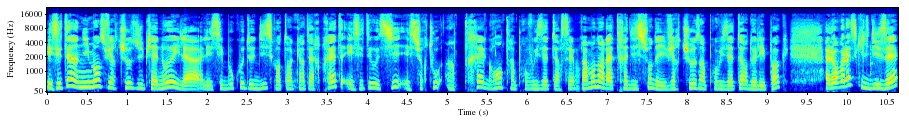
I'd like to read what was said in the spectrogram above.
Et c'était un immense virtuose du piano. Il a laissé beaucoup de disques en tant qu'interprète et c'était aussi et surtout un très grand improvisateur. C'est vraiment dans la tradition des virtuoses improvisateurs de l'époque. Alors voilà ce qu'il disait.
